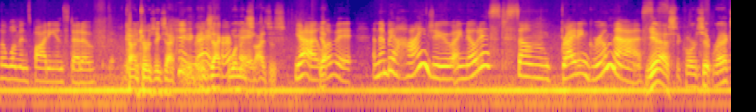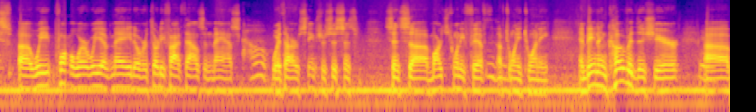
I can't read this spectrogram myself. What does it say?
the woman's body instead of contours exactly Right, exact women's sizes. Yeah, I Yep. love it. And then behind you, I noticed some bride and groom masks. Yes, of course. At Rex, uh, we formal wear we have made over 35,000 masks Oh. with our seamstresses since since uh, March 25th Mm-hmm. of 2020, and being in COVID this year, uh,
